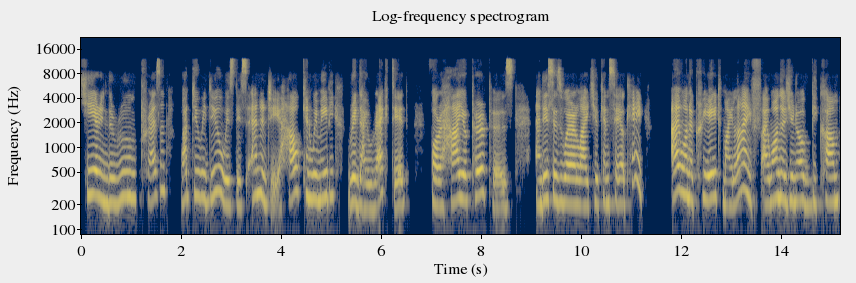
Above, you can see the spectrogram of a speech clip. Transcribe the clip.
here in the room present what do we do with this energy? How can we maybe redirect it for a higher purpose and this is where like you can say okay i want to create my life. I want to you know become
